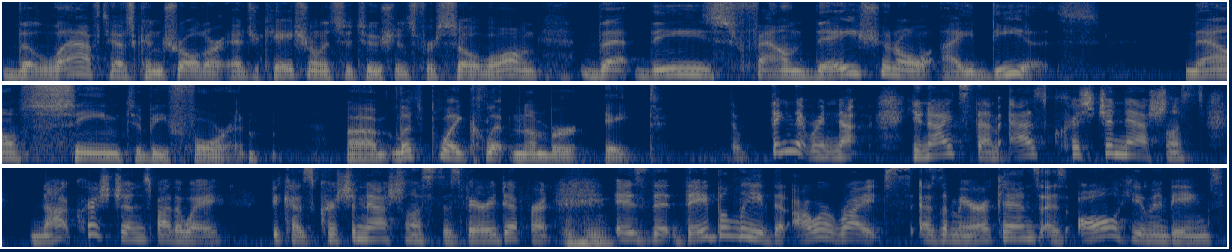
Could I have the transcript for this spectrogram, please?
the left has controlled our educational institutions for so long that these foundational ideas now seem to be foreign. Um, let's play clip number eight. The thing that unites them as Christian nationalists, not Christians, by the way, because Christian nationalists is very different, mm-hmm. is that they believe that our rights as Americans, as all human beings,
